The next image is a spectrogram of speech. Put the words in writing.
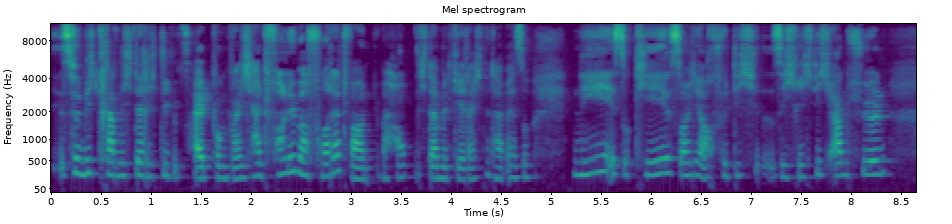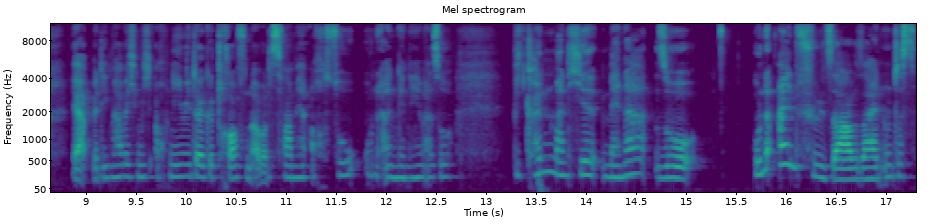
ist für mich gerade nicht der richtige Zeitpunkt, weil ich halt voll überfordert war und überhaupt nicht damit gerechnet habe. Er so, nee, ist okay, es soll ja auch für dich sich richtig anfühlen. Ja, mit ihm habe ich mich auch nie wieder getroffen, aber das war mir auch so unangenehm. Also, wie können manche Männer so uneinfühlsam sein und das,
